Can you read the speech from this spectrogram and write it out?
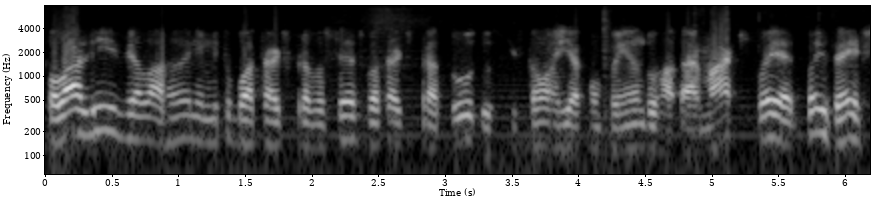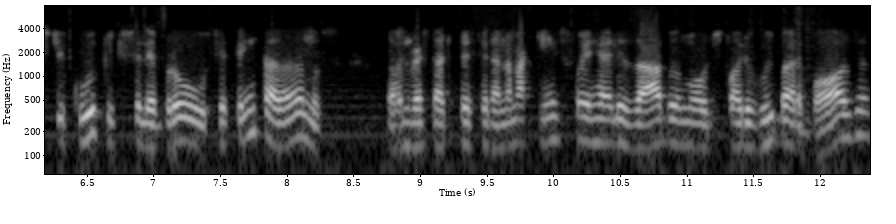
Olá, Lívia, Lahane, muito boa tarde para vocês, boa tarde para todos que estão aí acompanhando o Radar MAC. Foi, pois é, este culto que celebrou os 70 anos da Universidade Presbiteriana Mackenzie foi realizado no auditório Rui Barbosa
